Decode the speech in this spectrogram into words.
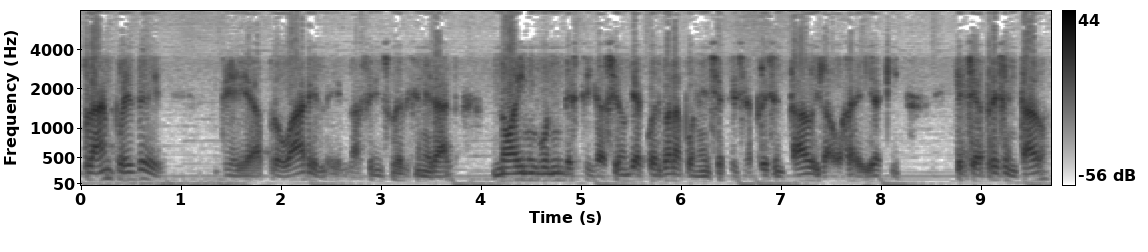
plan pues de aprobar el, ascenso del general. No hay ninguna investigación de acuerdo a la ponencia que se ha presentado y la hoja de vida aquí que se ha presentado.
